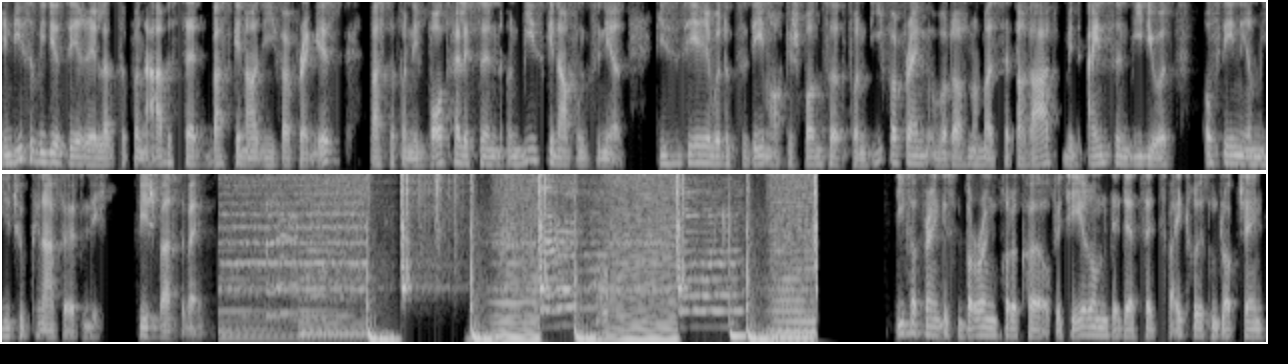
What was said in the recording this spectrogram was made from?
In dieser Videoserie lernst du von A bis Z, was genau DeFi Frank ist, was davon die Vorteile sind und wie es genau funktioniert. Diese Serie wurde zudem auch gesponsert von DeFi Frank und wird auch nochmal separat mit einzelnen Videos auf denen ihrem YouTube-Kanal veröffentlicht. Viel Spaß dabei! DeFi-Frank ist ein Borrowing-Protokoll auf Ethereum der derzeit zwei größten Blockchain,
